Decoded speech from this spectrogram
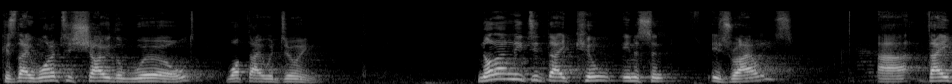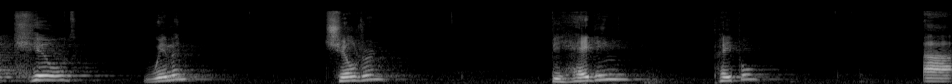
because they wanted to show the world what they were doing. Not only did they kill innocent Israelis, uh, they killed women, children, beheading people. Uh,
